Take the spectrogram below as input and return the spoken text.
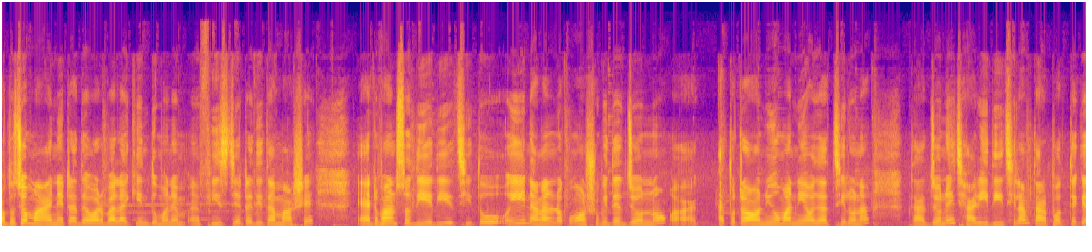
অথচ মাইনেটা দেওয়ার বেলায় কিন্তু মানে ফিস যেটা দিতাম মাসে অ্যাডভান্সও দিয়ে দিয়েছি। তো এই নানান রকম অসুবিধের জন্য এতটা অনিয়ম আর নেওয়া যাচ্ছিল না। তার জন্যই ছাড়িয়ে দিয়েছিলাম। তারপর থেকে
